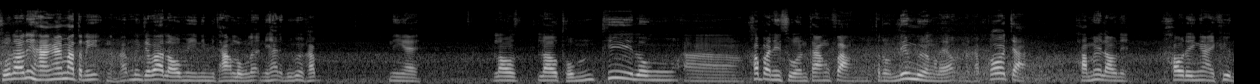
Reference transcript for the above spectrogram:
สวนเรานี่หาง่ายมากตอนนี้นะครับเนื่องจากว่าเรามีมีทางลงแล้วนี่ฮะเพื่อนๆครับนี่ไงเราเราถมที่ลงเข้าไปในสวนทางฝั่งถนนเลี่ยงเมืองแล้วนะครับ ก็จะทำให้เราเนี่ยเข้าได้ง่ายขึ้น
